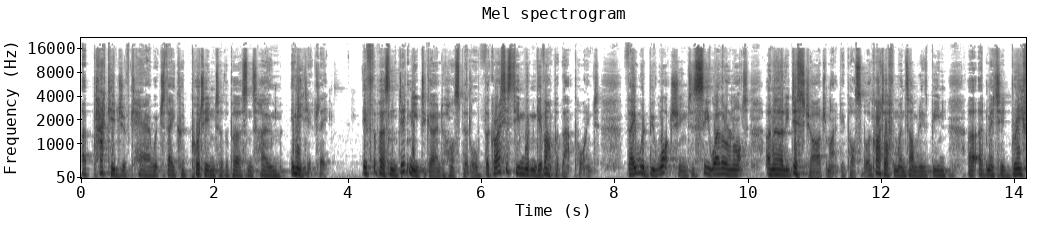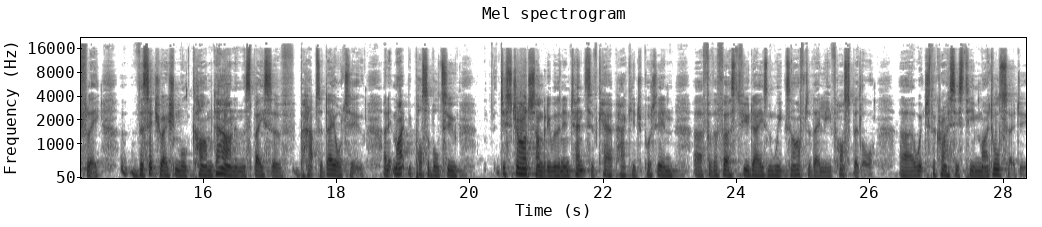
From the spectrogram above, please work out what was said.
a package of care which they could put into the person's home immediately. If the person did need to go into hospital, the crisis team wouldn't give up at that point. They would be watching to see whether or not an early discharge might be possible. And quite often, when somebody's been uh, admitted briefly, the situation will calm down in the space of perhaps a day or two, and it might be possible to discharge somebody with an intensive care package put in uh, for the first few days and weeks after they leave hospital, uh, which the crisis team might also do.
